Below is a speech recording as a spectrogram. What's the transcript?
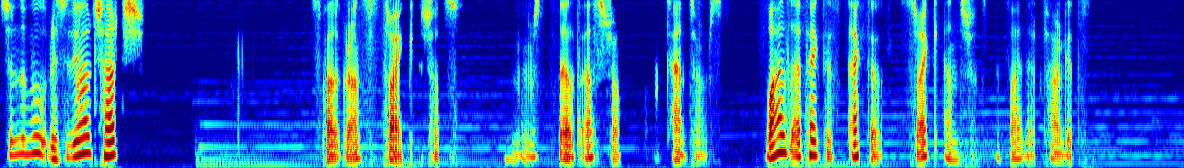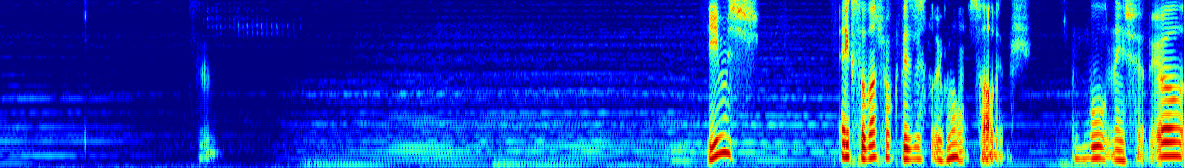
Şimdi bu residual charge spell grants strike shots dealt as shot 10 turns. While the effect is active, strike and shots apply their target. İyiymiş. Ekstradan çok resist uygulamamı sağlıyormuş. Bu ne işe yarıyor?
